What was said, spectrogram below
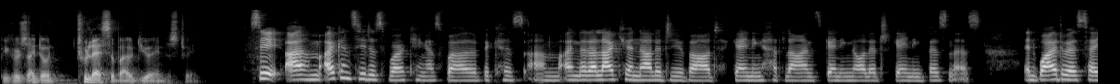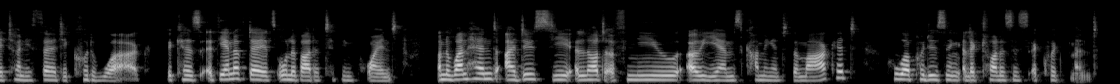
because I don't too less about your industry. See, um, I can see this working as well because, um, and I like your analogy about gaining headlines, gaining knowledge, gaining business. And why do I say 2030 could work? Because at the end of the day, it's all about a tipping point. On the one hand, I do see a lot of new OEMs coming into the market who are producing electrolysis equipment.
